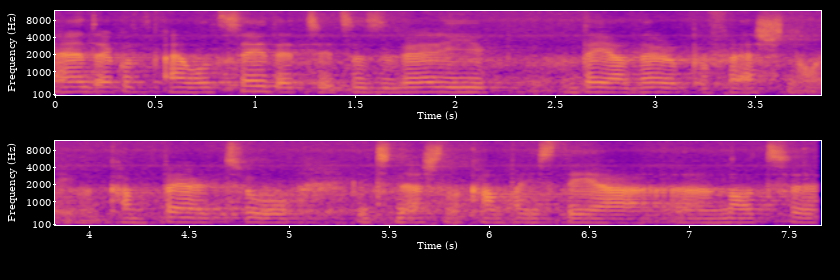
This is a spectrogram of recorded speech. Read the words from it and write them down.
And I, could, I would say that it is very, they are very professional, even compared to international companies. They are uh, not uh,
